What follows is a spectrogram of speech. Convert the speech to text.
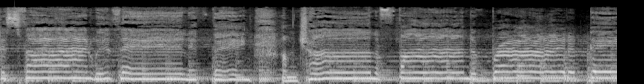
satisfied with anything. I'm trying to find a brighter day.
